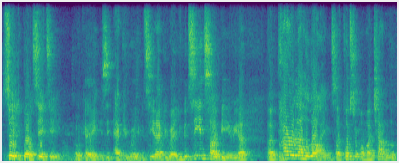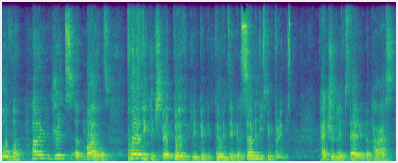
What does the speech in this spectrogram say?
circuit board city, okay, is in everywhere. You can see it everywhere. You can see in Siberia uh, parallel lines, I posted them on my channel, that go for hundreds of miles, perfectly straight, perfectly perpendicular. Somebody's been putting these petroglyphs there in the past.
